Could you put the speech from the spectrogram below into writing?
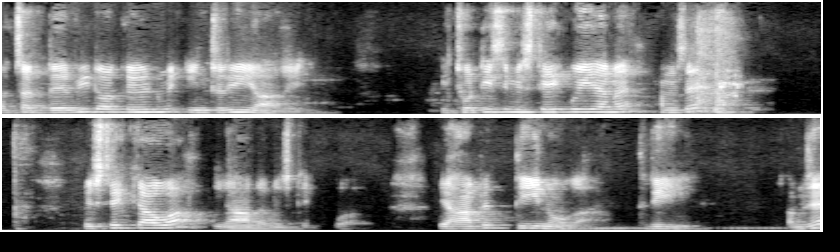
अच्छा डेबिट और क्रेडिट में इंट्री आ गई। एक छोटी सी मिस्टेक हुई है हमें, हमसे। मिस्टेक क्या हुआ? यहाँ पे मिस्टेक हुआ। यहाँ पे तीन होगा। थ्री समझे?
